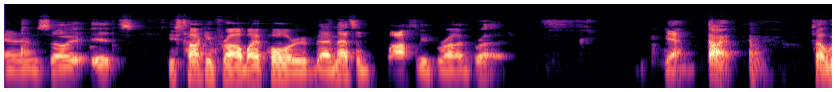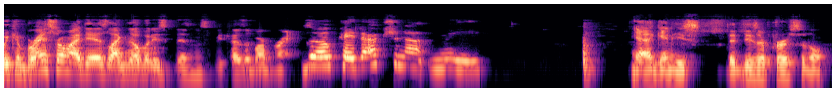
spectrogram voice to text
and so it, it's he's talking for all bipolar, and that's an awfully broad brush. Yeah. All right. So we can brainstorm ideas like nobody's business because of our brains. Okay, that's not me. Yeah. Again, he's these are personal.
